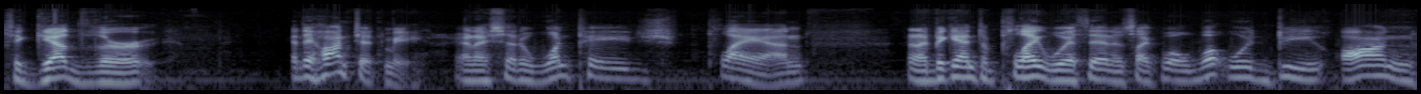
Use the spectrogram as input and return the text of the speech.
together and they haunted me. And I said, a one page plan. And I began to play with it. And it's like, well, what would be on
